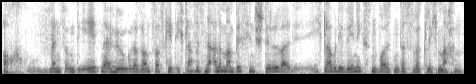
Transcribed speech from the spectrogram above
auch wenn es um Diätenerhöhung oder sonst was geht, ich glaube, wir sind alle mal ein bisschen still, weil ich glaube, die wenigsten wollten das wirklich machen.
